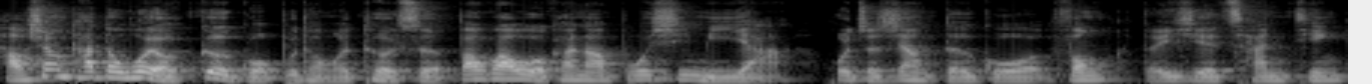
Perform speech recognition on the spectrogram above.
好像它都会有各国不同的特色，包括我有看到波西米亚或者是像德国风的一些餐厅、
